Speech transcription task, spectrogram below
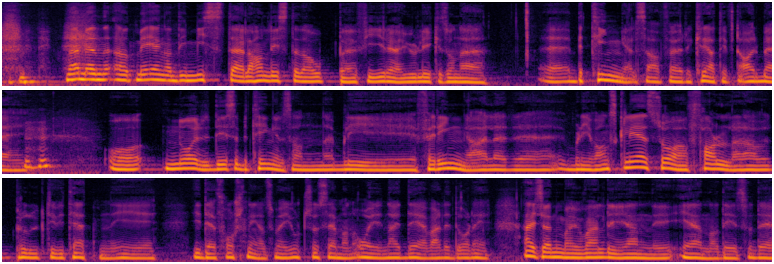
Nei, men at med en gang de mister Eller han lister da opp eh, fire ulike sånne eh, betingelser for kreativt arbeid. Og når disse betingelsene blir forringa eller eh, blir vanskelige, så faller produktiviteten i, i det forskninga som er gjort. Så ser man oi, nei, det er veldig dårlig. Jeg kjenner meg jo veldig igjen i en av de, så det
